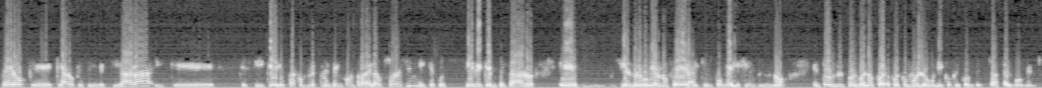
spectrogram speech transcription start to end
pero que claro que se investigara y que, que sí, que él está completamente en contra del outsourcing y que pues tiene que empezar eh, siendo el gobierno federal quien ponga el ejemplo, ¿no? Entonces, pues bueno, fue, fue como lo único que contestó hasta el momento.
